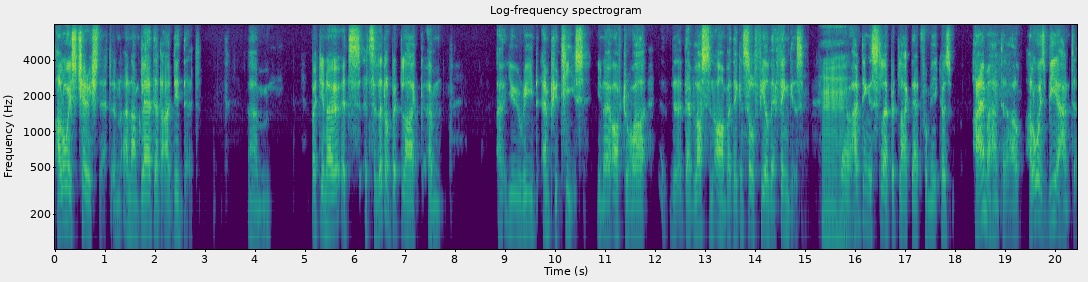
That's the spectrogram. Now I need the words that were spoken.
I'll always cherish that, and and I'm glad that I did that. Um, but you know, it's it's a little bit like um, uh, you read amputees. You know, after a while, they've lost an arm, but they can still feel their fingers. Mhm. So hunting is still a bit like that for me because I am a hunter. I'll, I'll always be a hunter.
